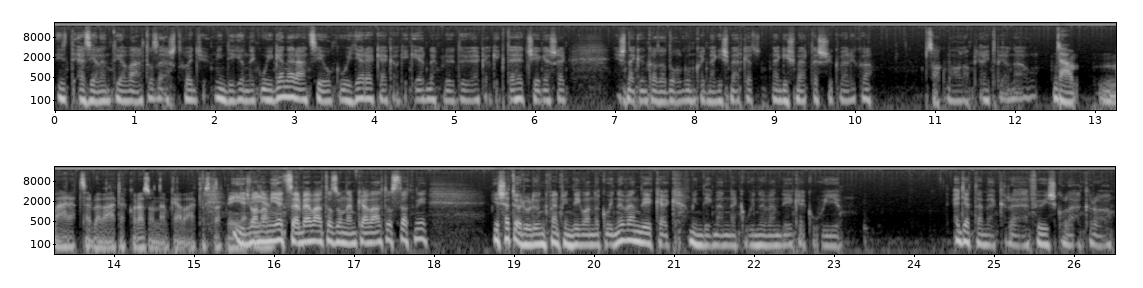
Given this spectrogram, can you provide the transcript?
itt ez jelenti a változást, hogy mindig jönnek új generációk, új gyerekek, akik érdeklődőek, akik tehetségesek, és nekünk az a dolgunk, hogy megismertessük velük a szakma alapjait például. De már egyszer bevált, akkor azon nem kell változtatni. Így van, ilyen. ami egyszer bevált, azon nem kell változtatni. És hát örülünk, mert mindig vannak új növendékek, mindig mennek új növendékek új egyetemekre, főiskolákra,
